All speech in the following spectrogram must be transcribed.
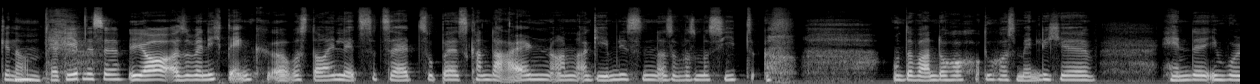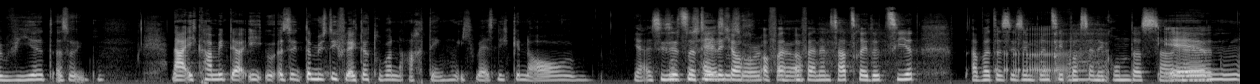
Genau, hm. Ergebnisse. Ja, also wenn ich denke, äh, was da in letzter Zeit so bei Skandalen an Ergebnissen, also was man sieht, und da waren doch auch durchaus männliche Hände involviert. Also, na, ich kann mit der, also da müsste ich vielleicht auch drüber nachdenken. Ich weiß nicht genau. Ja, es ist jetzt natürlich auch auf, ein, ja. auf, einen Satz reduziert, aber das ist im Prinzip auch seine Grundaussage. Ähm,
